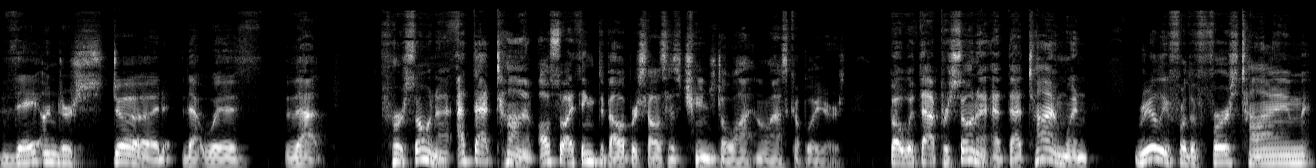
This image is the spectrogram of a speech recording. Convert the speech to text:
they understood that with that persona at that time, also, I think developer sales has changed a lot in the last couple of years. But with that persona at that time, when really for the first time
